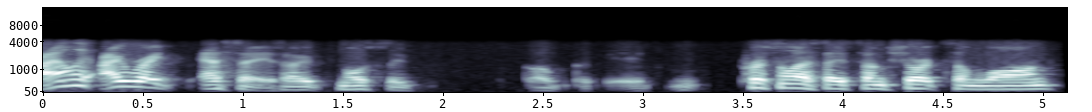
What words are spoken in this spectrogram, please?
I only I write essays. I mostly uh, personal essays, some short, some long,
